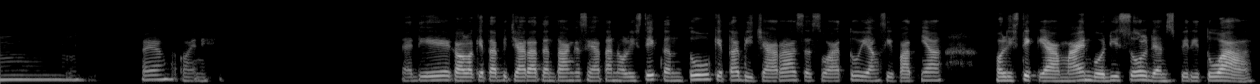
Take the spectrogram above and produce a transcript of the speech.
Hmm, sayang, oh ini. Jadi kalau kita bicara tentang kesehatan holistik, tentu kita bicara sesuatu yang sifatnya holistik ya, mind, body, soul, dan spiritual.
